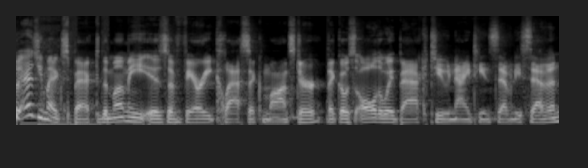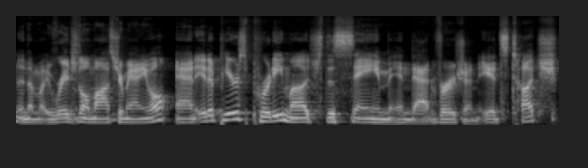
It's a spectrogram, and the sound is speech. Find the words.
So, as you might expect, the mummy is a very classic monster that goes all the way back to 1977 in the original Monster Manual, and it appears pretty much the same in that version. Its touch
